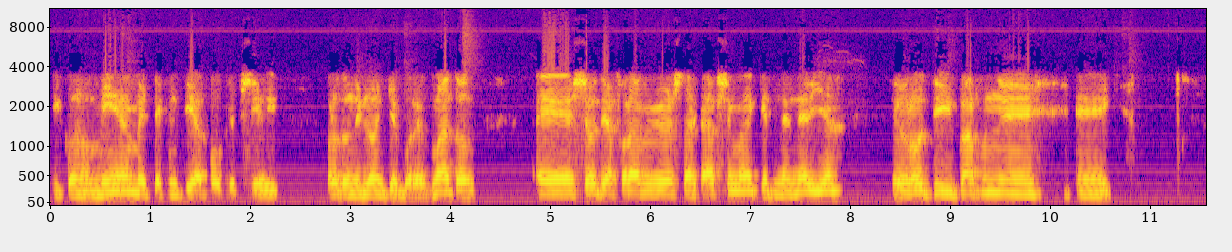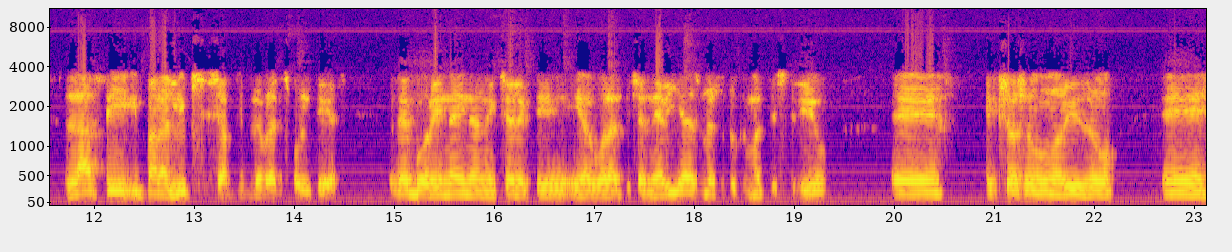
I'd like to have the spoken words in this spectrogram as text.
οικονομία με τεχνητή απόκρυψη πρώτων υλών και εμπορευμάτων. Ε, σε ό,τι αφορά βεβαίως τα καύσιμα και την ενέργεια θεωρώ ότι υπάρχουν ε, ε, λάθη ή παραλήψεις από την πλευρά της πολιτείας. Δεν μπορεί να είναι ανεξέλεκτη η αγορά της ενέργειας μέσω του χρηματιστηρίου. Ε, εξ όσων γνωρίζω, ε,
